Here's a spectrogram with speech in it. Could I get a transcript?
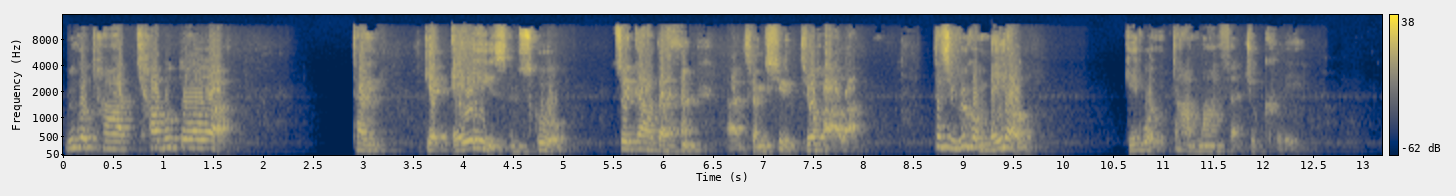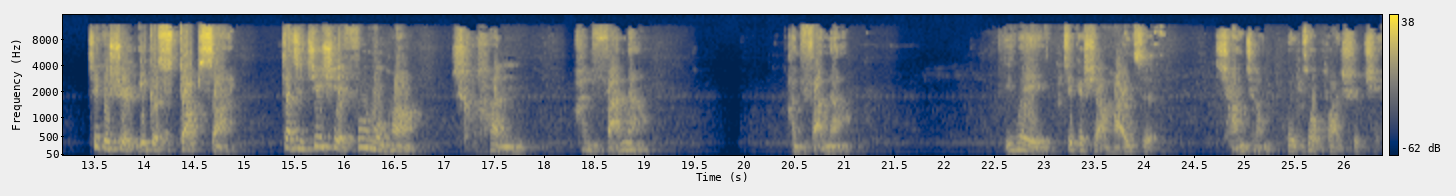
如果他差不多了，他 get A's in school 最高的啊程序就好了。但是如果没有，给我大麻烦就可以。这个是一个 stop sign。但是这些父母哈很很烦恼，很烦恼，因为这个小孩子常常会做坏事情。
